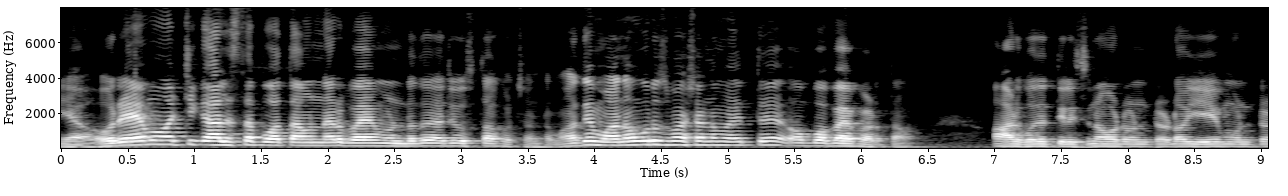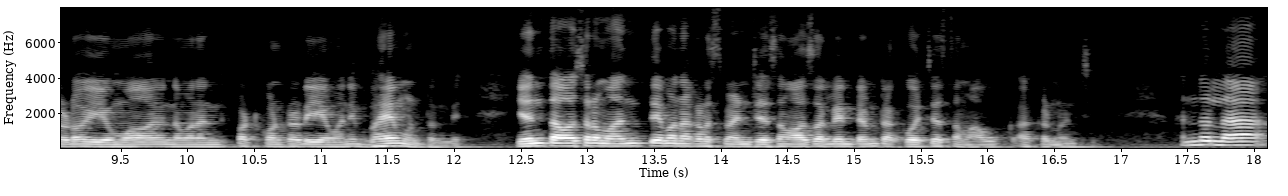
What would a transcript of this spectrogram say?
ఎవరేమో వచ్చి కాలుస్తా పోతా ఉన్నారు భయం ఉండదు అది చూస్తా కూర్చుంటాం. అదే మన ఊరు శ్మశానం అయితే భయపడతాం. ఆడిపోతే తెలిసిన వాడు ఉంటాడో ఏముంటాడో ఏమో మనల్ని పట్టుకుంటాడో ఏమని భయం ఉంటుంది. ఎంత అవసరం అంతే మనం అక్కడ స్పెండ్ చేస్తాం. అవసరం లేని టైం తక్కువ వచ్చేస్తాం ఆ అక్కడ నుంచి. అందువల్ల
